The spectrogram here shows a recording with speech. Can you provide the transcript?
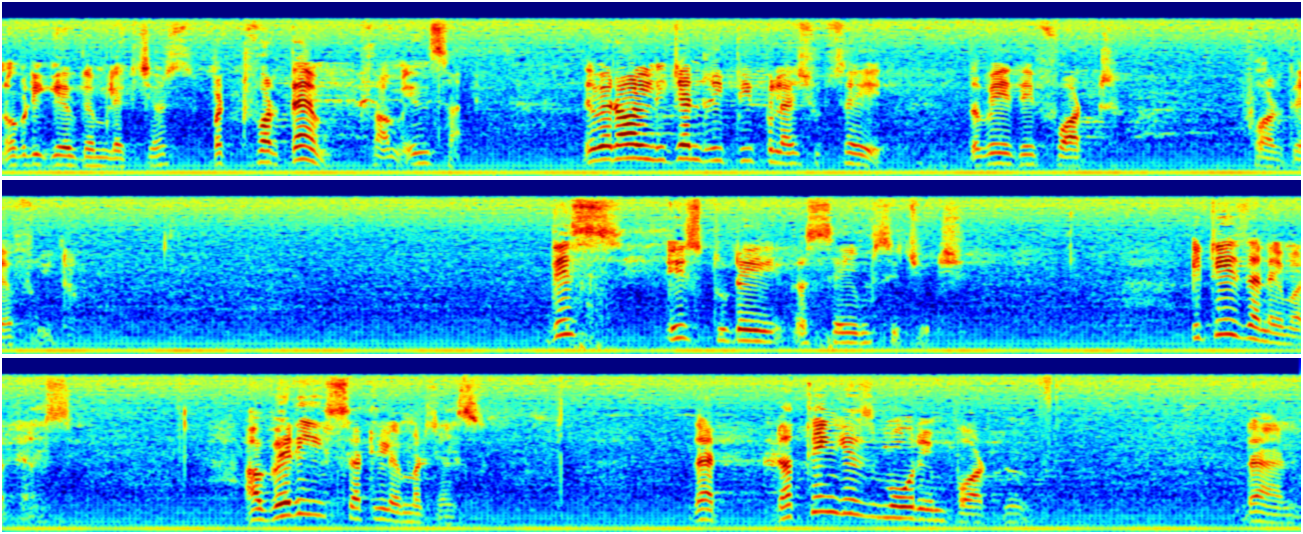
nobody gave them lectures, but for them, from inside, they were all legendary people, I should say, the way they fought for their freedom. This is today the same situation. it is an emergency, a very subtle emergency, that nothing is more important than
